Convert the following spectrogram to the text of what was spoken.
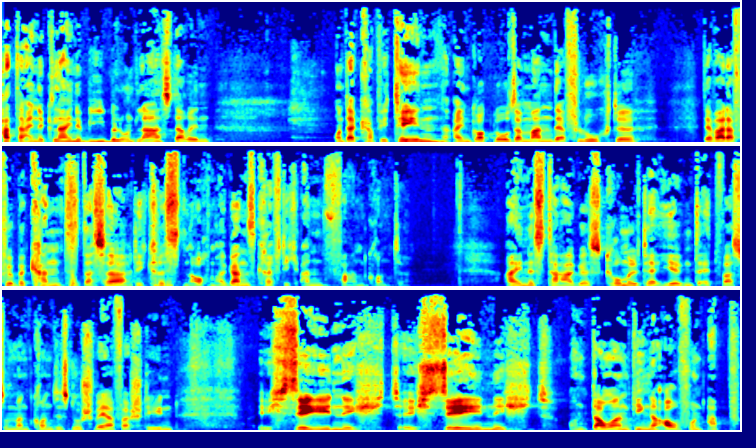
hatte eine kleine Bibel und las darin. Und der Kapitän, ein gottloser Mann, der fluchte, der war dafür bekannt, dass er die Christen auch mal ganz kräftig anfahren konnte. Eines Tages grummelte er irgendetwas und man konnte es nur schwer verstehen. Ich sehe nicht, ich sehe nicht. Und dauernd ging er auf und ab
